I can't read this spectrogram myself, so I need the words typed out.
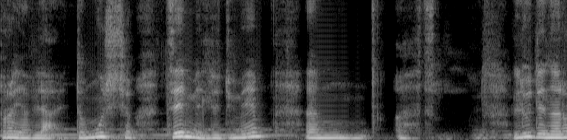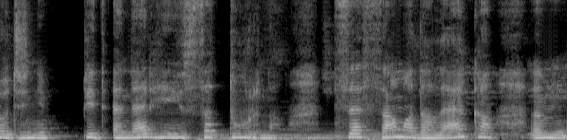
проявляють. Тому що цими людьми ем, люди народжені під енергією Сатурна. Це сама далека, ем,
